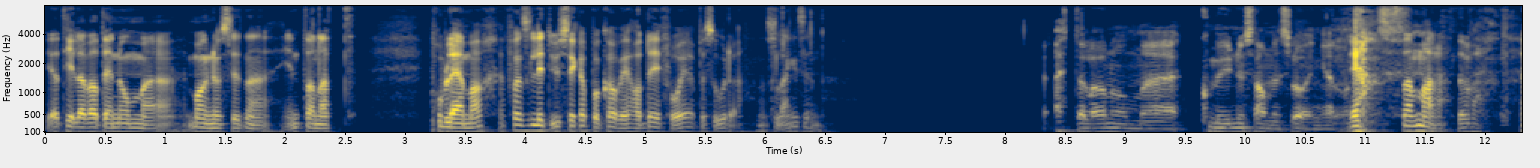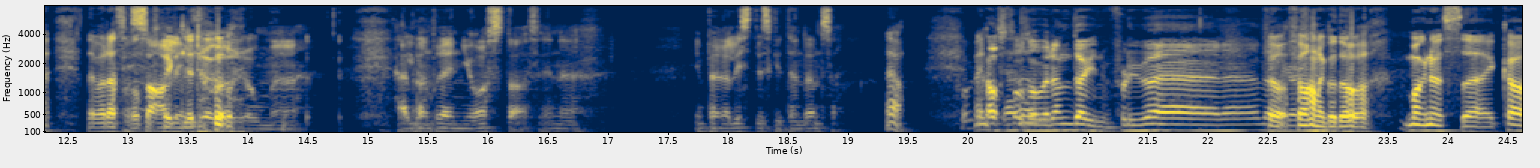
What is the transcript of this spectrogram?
Vi har tidligere vært innom Magnus sine internettproblemer. Jeg er faktisk litt usikker på hva vi hadde i forrige episode. Så lenge siden et eller annet om eh, kommunesammenslåing eller noe. Ja, stemmer det. Det var det, var det som var så fryktelig dårlig. om eh, Helge André Njåstad sine imperialistiske tendenser. Ja. Men, Kaste oss over en døgnflue. Før, før, han har gått over. Magnus, uh, hva,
